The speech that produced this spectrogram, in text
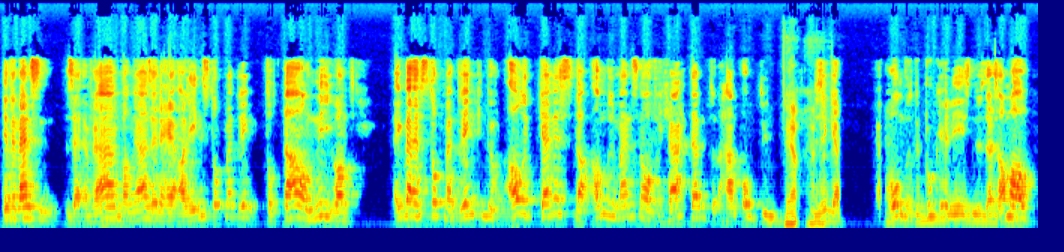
heel veel mensen vragen van, ja, zei hij alleen stop met drinken? Totaal niet, want ik ben gestopt met drinken door alle kennis dat andere mensen al vergaard hebben te gaan opdoen. ja, ja. Dus ik heb honderden boeken gelezen, dus dat is allemaal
